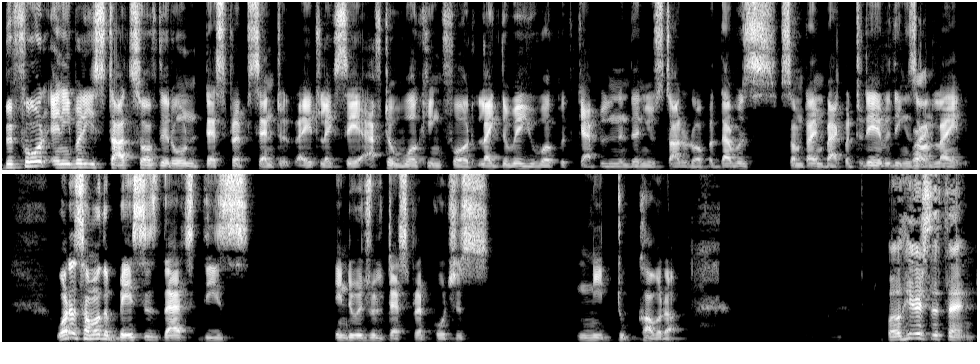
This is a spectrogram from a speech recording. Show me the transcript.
before anybody starts off their own test prep center, right? Like, say, after working for, like the way you worked with Kaplan and then you started off, but that was some time back. But today everything is Right. online. What are some of the bases that these individual test prep coaches need to cover up? Well, here's the thing.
